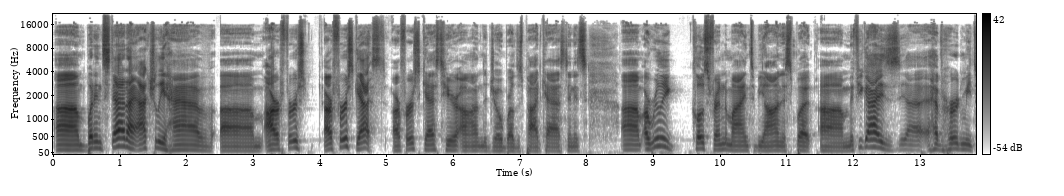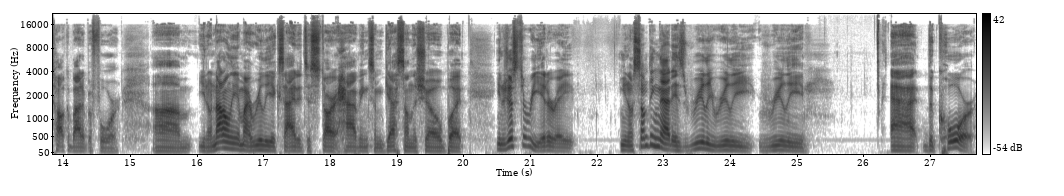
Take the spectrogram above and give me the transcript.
um, but instead, I actually have um, our first our first guest, our first guest here on the Joe Brothers podcast, and it's um, a really close friend of mine, to be honest. But um, if you guys uh, have heard me talk about it before, um, you know, not only am I really excited to start having some guests on the show, but you know, just to reiterate, you know, something that is really, really, really at the core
